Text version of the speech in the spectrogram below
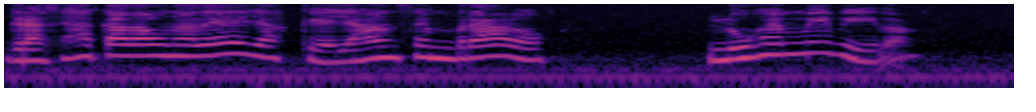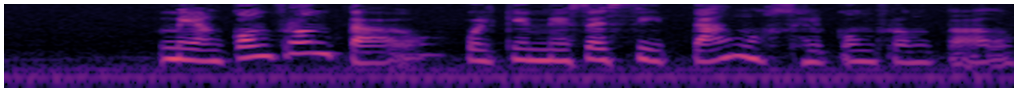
gracias a cada una de ellas que ellas han sembrado luz en mi vida, me han confrontado porque necesitamos ser confrontados,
